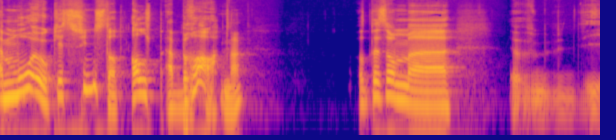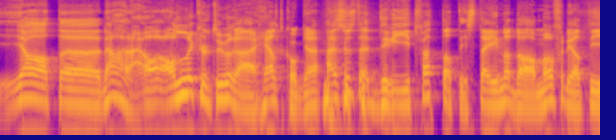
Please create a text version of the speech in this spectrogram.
Jeg må jo ikke synes at alt er bra. Nei. At det som eh, Ja, at eh, nei, alle kulturer er helt konge. Jeg syns det er dritfett at de steiner damer fordi at de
